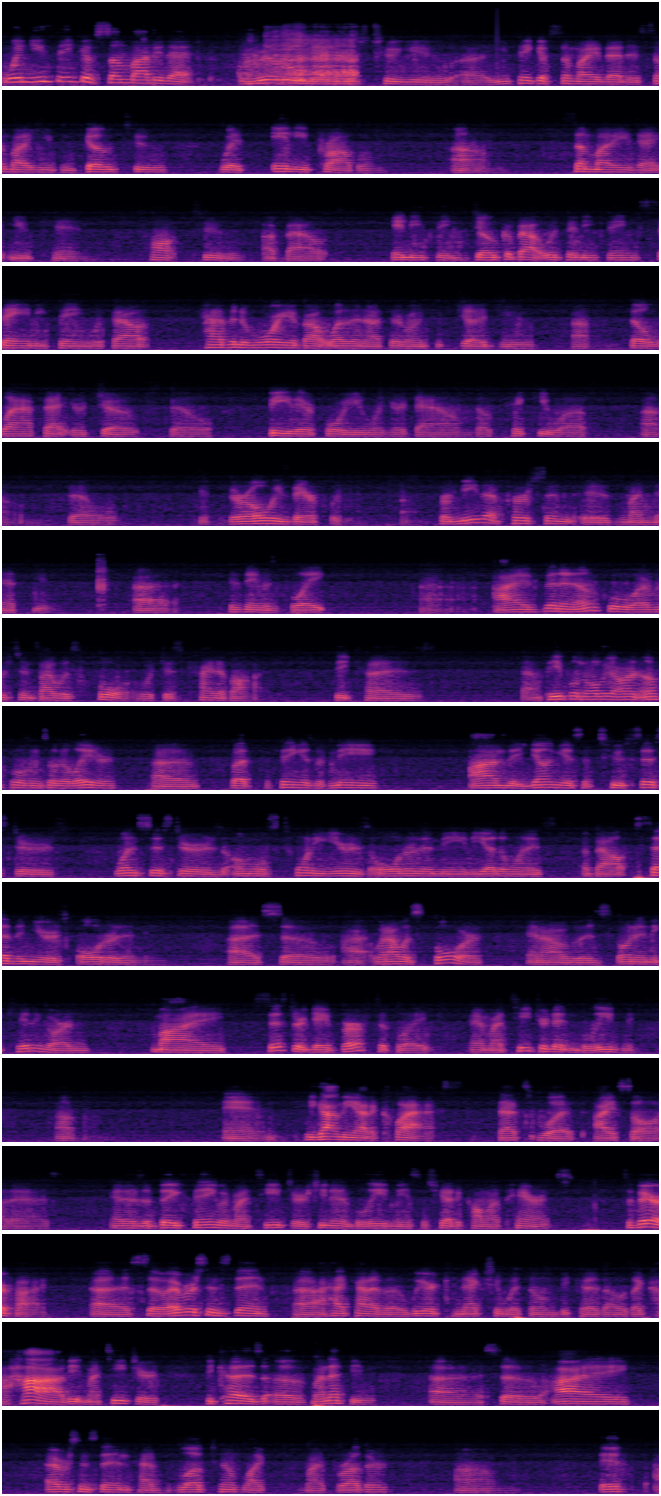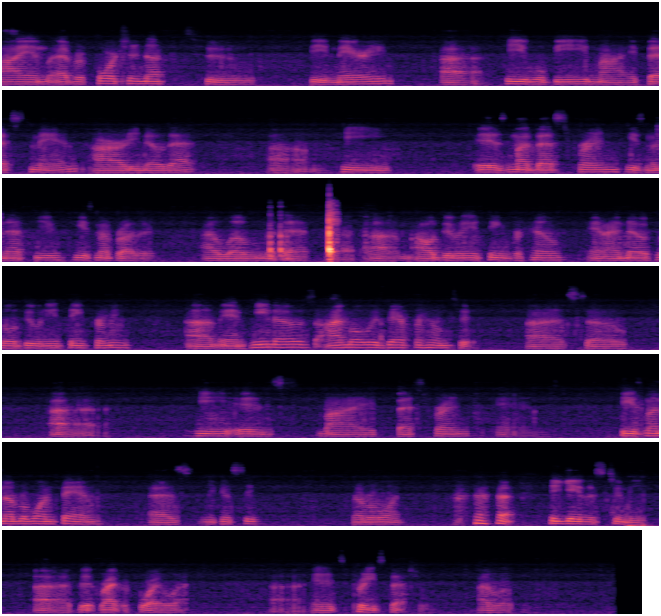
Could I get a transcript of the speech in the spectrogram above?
when you think of somebody that really matters to you, uh, you think of somebody that is somebody you can go to with any problem, um, somebody that you can talk to about anything, joke about with anything, say anything without having to worry about whether or not they're going to judge you. Um, they'll laugh at your jokes. They'll be there for you when you're down. They'll pick you up. Um, they'll they're always there for you. Uh, for me, that person is my nephew. Uh, his name is Blake. Uh, I've been an uncle ever since I was four, which is kind of odd because uh, people normally aren't uncles until they're later. Uh, but the thing is with me, I'm the youngest of two sisters. One sister is almost 20 years older than me. The other one is about seven years older than me. Uh, so I, when I was four and I was going into kindergarten, my sister gave birth to Blake, and my teacher didn't believe me. Um, and he got me out of class. That's what I saw it as. And there's a big thing with my teacher. She didn't believe me, so she had to call my parents to verify. Uh, so ever since then, uh, I had kind of a weird connection with them because I was like, haha, I beat my teacher because of my nephew. Uh, so I, ever since then, have loved him like my brother. Um, if I am ever fortunate enough to be married, uh, he will be my best man. I already know that. Um, he is my best friend. He's my nephew. He's my brother. I love him to death. Um, I'll do anything for him, and I know he'll do anything for me. Um, and he knows I'm always there for him too. Uh, so uh, he is my best friend, and he's my number one fan, as you can see. Number one. he gave this to me uh, right before I left, uh, and it's pretty special. I love him.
